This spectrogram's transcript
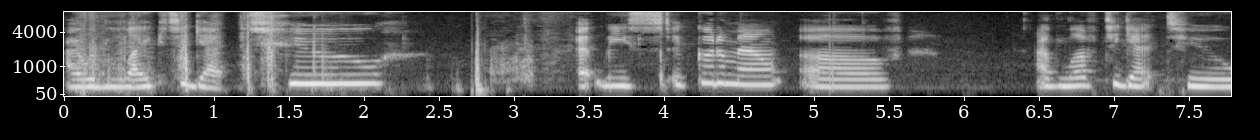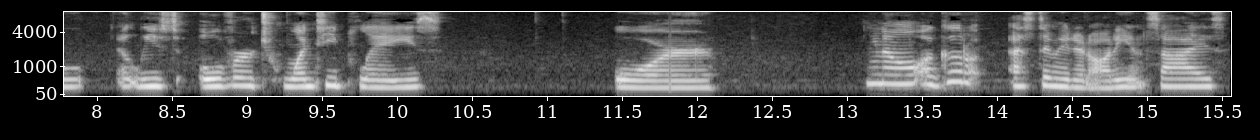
I would like to get to at least a good amount of. I'd love to get to at least over 20 plays or, you know, a good estimated audience size.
